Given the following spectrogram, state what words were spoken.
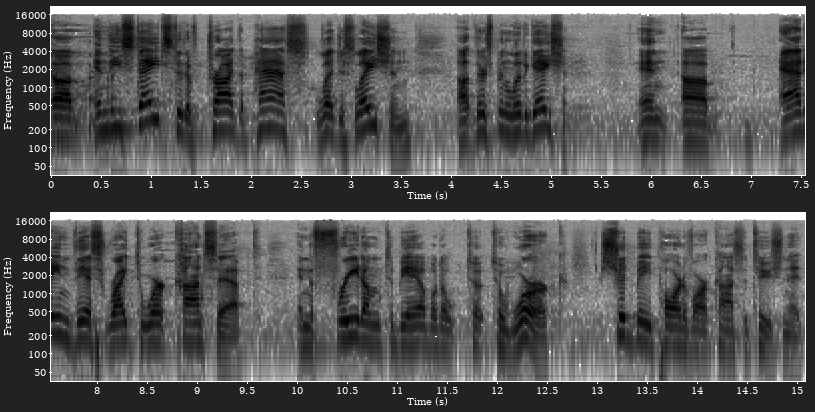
uh, in these states that have tried to pass legislation, uh, there's been litigation. And uh, adding this right to work concept and the freedom to be able to, to, to work should be part of our Constitution. It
